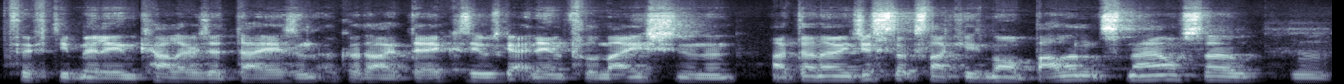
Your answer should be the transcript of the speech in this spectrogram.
50 million calories a day isn't a good idea because he was getting inflammation and I don't know, he just looks like he's more balanced now. So mm.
